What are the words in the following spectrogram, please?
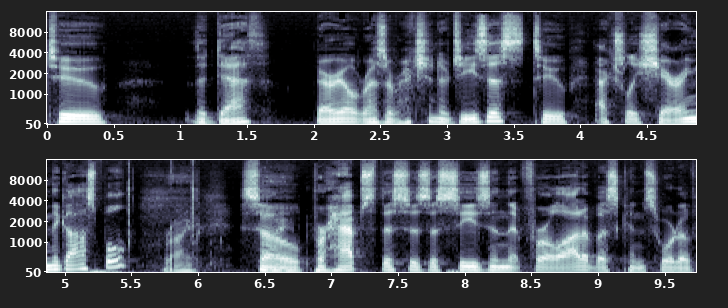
to the death, burial, resurrection of Jesus, to actually sharing the gospel. Right. So right. perhaps this is a season that for a lot of us can sort of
